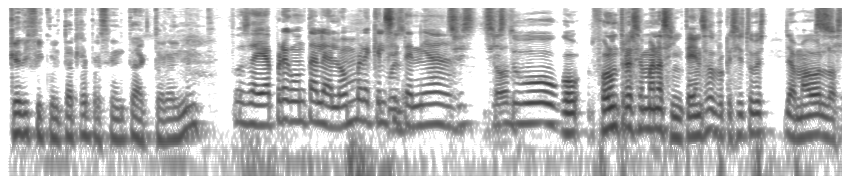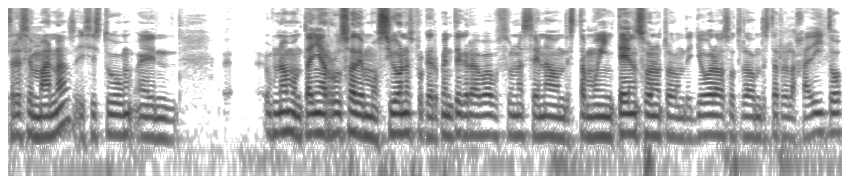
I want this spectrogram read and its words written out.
¿qué dificultad representa actoralmente? Pues allá pregúntale al hombre que él Pues, sí tenía Sí, sí todo. estuvo, fueron tres semanas intensas, porque sí estuve llamado las tres semanas, y sí estuvo en una montaña rusa de emociones, porque de repente grabas una escena donde está muy intenso, en otra donde lloras, otra donde está relajadito,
